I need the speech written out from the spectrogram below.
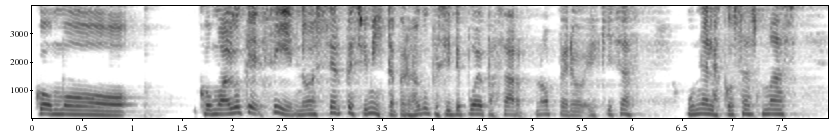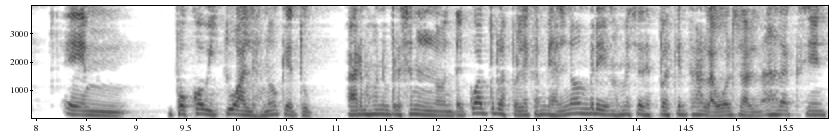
como, como algo que sí, no es ser pesimista, pero es algo que sí te puede pasar, ¿no? Pero es quizás una de las cosas más em, poco habituales, ¿no? Que tú armes una empresa en el 94, después le cambias el nombre y unos meses después que entras a la bolsa, al Nasdaq 100,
